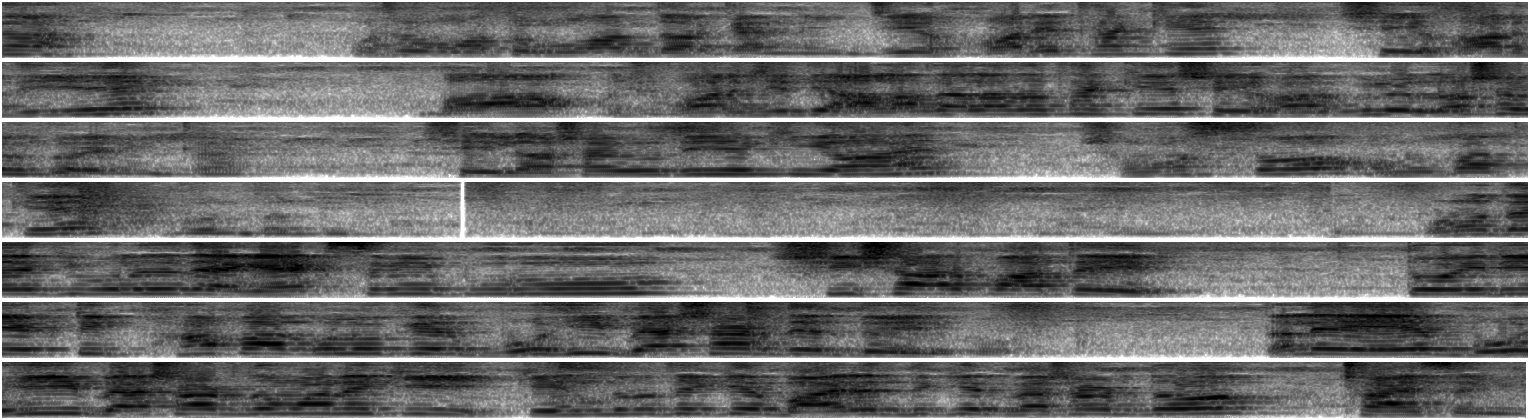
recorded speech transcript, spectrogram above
না ওসব অত বলার দরকার নেই। যে হরে থাকে সেই হর দিয়ে বা হর যদি আলাদা আলাদা থাকে, সেই হরগুলো লসাগু করে নিতে হয়। সেই লসাগু দিয়ে কি হয়? সমস্ত অনুপাতকে গুণ করে দিতে হয়। প্রণোদয় কি বলেছে দেখ, এক সেমি পুরু সীসার পাতের তৈরি একটি ফাঁপা গোলকের বহি ব্যাসার্ধের দৈর্ঘ্য। তাহলে বহি ব্যাসার্ধ মানে কি? কেন্দ্র থেকে বাইরের দিকের ব্যাসার্ধ ছয় সেমি।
